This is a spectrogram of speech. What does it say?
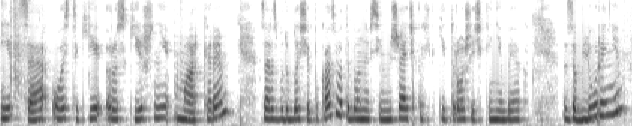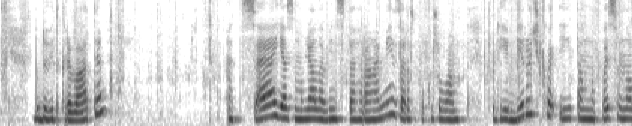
І це ось такі розкішні маркери. Зараз буду ближче показувати, бо вони всі в мішечках такі трошечки ніби як заблюрені. Буду відкривати. Це я замовляла в інстаграмі. Зараз покажу вам. Тут є бірочка, і там написано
